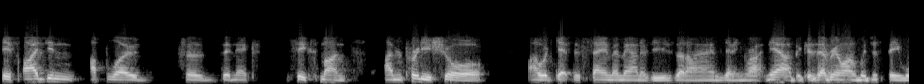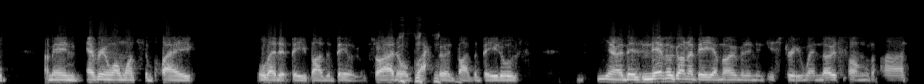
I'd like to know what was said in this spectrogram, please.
if I didn't upload for the next six months, I'm pretty sure I would get the same amount of views that I am getting right now because everyone would just be, I mean, everyone wants to play Let It Be by the Beatles, right? Or Blackbird by the Beatles. You know, there's never going to be a moment in history when those songs aren't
